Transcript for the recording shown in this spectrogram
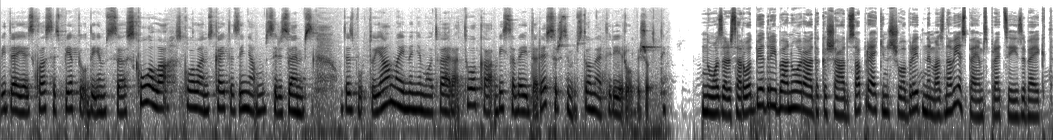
vidējais klases piepildījums skolā, skolēnu skaita ziņā mums ir zems. Un tas būtu jāmaina, ņemot vērā to, ka visa veida resursi mums tomēr ir ierobežoti. Nozares arotbiedrībā norāda, ka šādus aprēķinus šobrīd nemaz nav iespējams precīzi veikt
